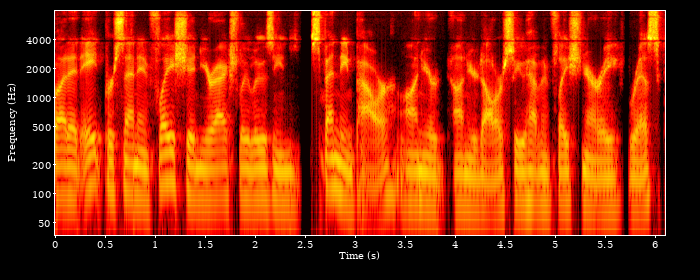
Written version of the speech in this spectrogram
but at 8% inflation you're actually losing spending power on your on your dollar so you have inflationary risk.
